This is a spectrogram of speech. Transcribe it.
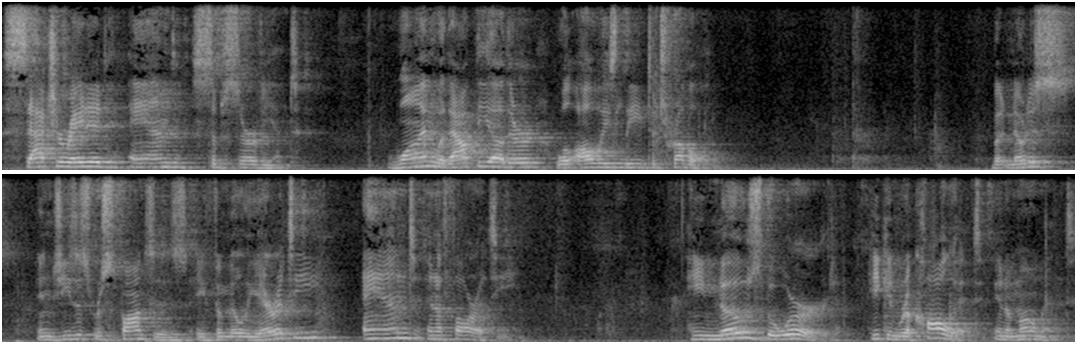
saturated and subservient. One without the other will always lead to trouble. But notice in Jesus' responses a familiarity and an authority. He knows the word, he can recall it in a moment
